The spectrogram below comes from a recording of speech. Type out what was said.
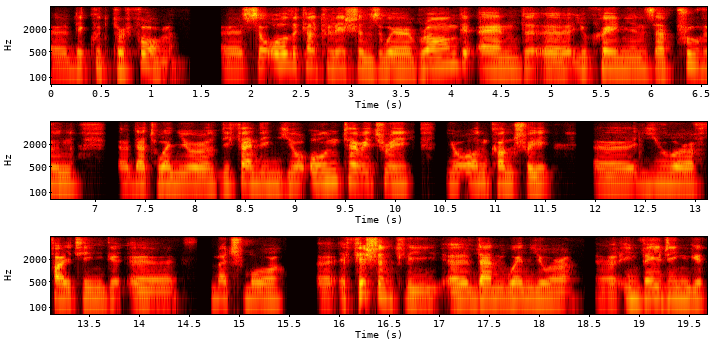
uh, they could perform. Uh, so all the calculations were wrong, and uh, Ukrainians have proven uh, that when you're defending your own territory, your own country, uh, you are fighting much more efficiently than when you're uh, invading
